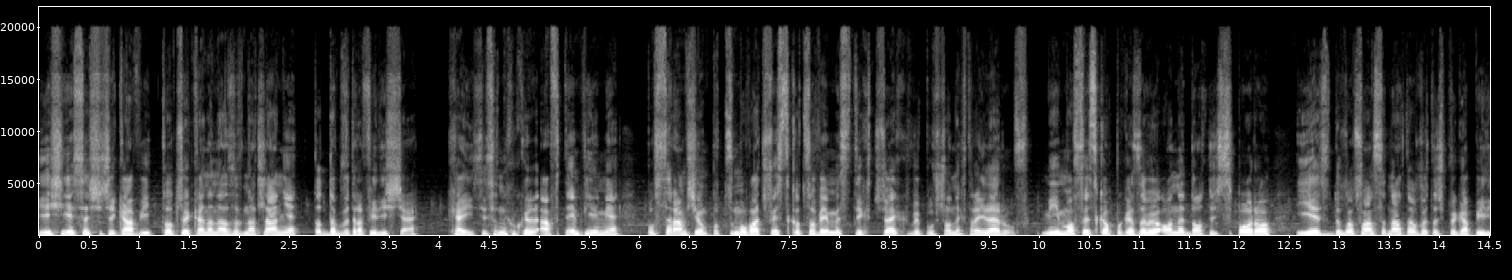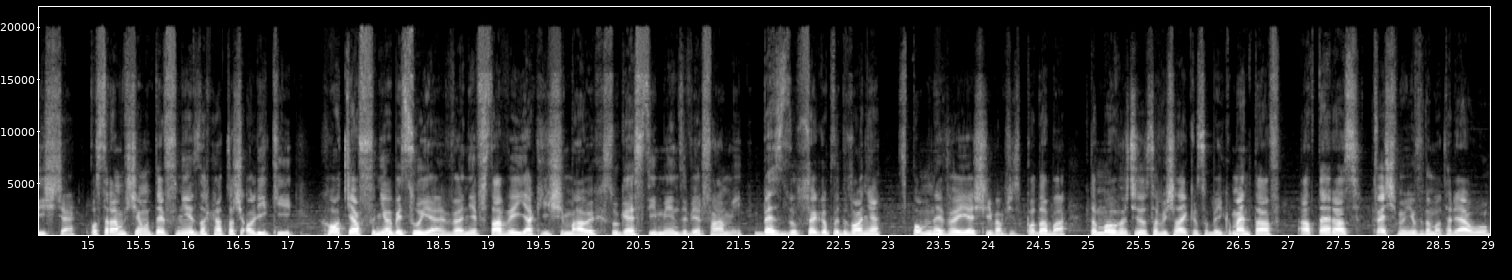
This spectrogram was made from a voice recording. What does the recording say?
Jeśli jesteście ciekawi, to czeka na nas w Natlanie, to dobrze trafiliście. Hej, z Jason Hukel, a w tym filmie postaram się podsumować wszystko co wiemy z tych trzech wypuszczonych trailerów. Mimo wszystko pokazały one dosyć sporo i jest dużo szans na to, że coś przegapiliście. Postaram się też nie zahaczać o liki, chociaż nie obiecuję, że nie wstawię jakichś małych sugestii między wierszami. Bez dłuższego pytowania wspomnę, że jeśli wam się spodoba, to możecie zostawić lajka sobie i komentarz, a teraz przejdźmy już do materiału.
